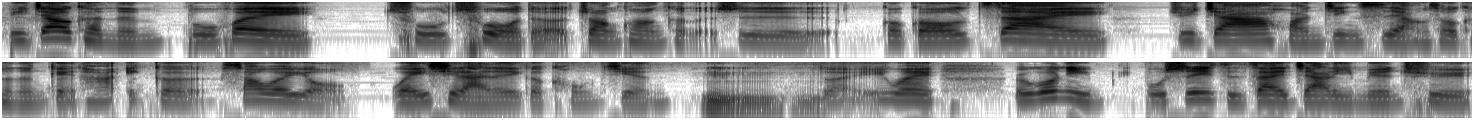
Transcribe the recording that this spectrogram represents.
比较可能不会出错的状况，可能是狗狗在居家环境饲养的时候，可能给它一个稍微有围起来的一个空间。嗯嗯嗯，对，因为如果你不是一直在家里面去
